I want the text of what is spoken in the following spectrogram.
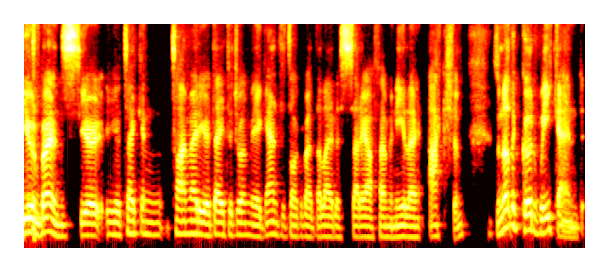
Ewan Burns, you're you're taking time out of your day to join me again to talk about the latest Serie A Femminile action. It's another good weekend.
